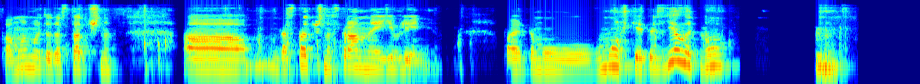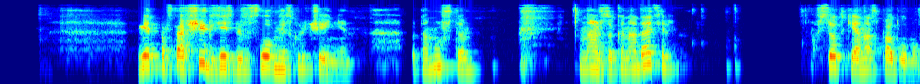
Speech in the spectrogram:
По-моему, это достаточно, а, достаточно странное явление. Поэтому вы можете это сделать, но ветпоставщик здесь, безусловно, исключение. Потому что наш законодатель все-таки о нас подумал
